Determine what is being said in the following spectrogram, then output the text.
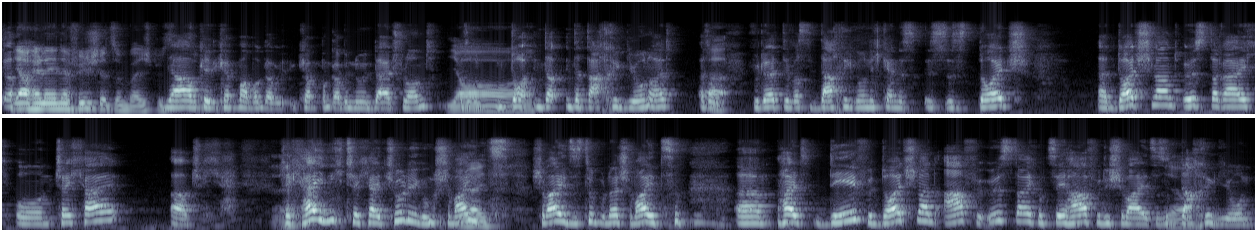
Ja. Ja, Helene Fischer zum Beispiel. Ja, okay, die kennt man aber, glaube ich, kennt man, glaub ich, nur in Deutschland. Ja. Also in, der, in der Dachregion halt. Also Ah. für die Leute, was die Dachregion nicht kennen, ist, ist, ist Deutsch, äh, Deutschland, Österreich und Tschechei. Ah, Tschechei. Äh, Tschechei, nicht Tschechei, Entschuldigung, Schweiz. Schweiz. Schweiz, es tut mir leid, Schweiz. Ähm, halt D für Deutschland, A für Österreich und CH für die Schweiz, also Ja. Dachregion.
